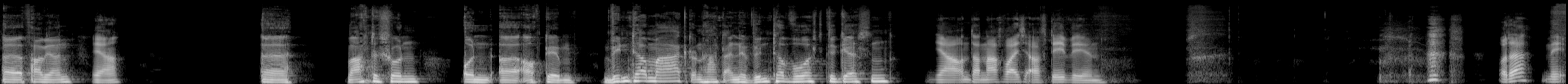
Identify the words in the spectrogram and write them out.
äh, Fabian. Ja. Äh, warte schon und äh, auf dem Wintermarkt und hat eine Winterwurst gegessen. Ja, und danach war ich AfD wählen. Oder? Nee,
